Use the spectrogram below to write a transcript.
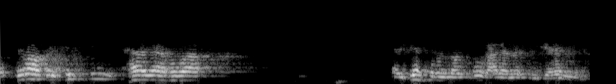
الصراط الحسي هذا هو الجسر المنصوب على مثل جهنم.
